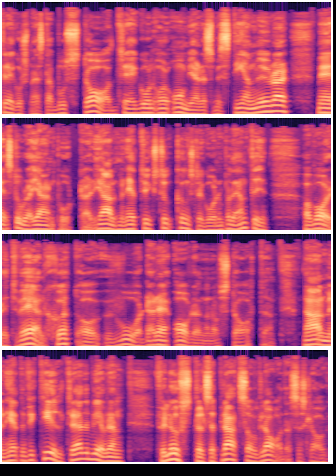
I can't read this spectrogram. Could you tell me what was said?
trädgårdsmästarbostad. Trädgården omgärdades med stenmurar med stora järnportar. I allmänhet tycks Kungsträdgården på den tiden ha varit välskött av vårdare avlönade av staten. När allmänheten fick tillträde blev den en förlustelseplats av gladaste slag.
